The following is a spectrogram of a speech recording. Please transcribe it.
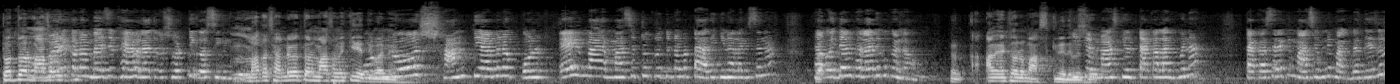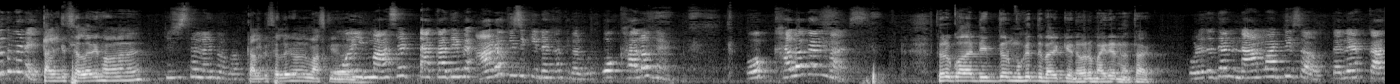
তোমার তোমার মাথা কোনো বেজে খেয়ে ফেলে তুমি সত্যি করছি মাথা ঠান্ডা করে তোমার মাছ আমি কিনে দিবা না। শান্তি হবে না কোন এই মাছের টুকরো দুটো আমার টারি কিনা লাগছে না? তা ওই দিয়ে ফেলা দেবো কেন? আমি এখন মাছ কিনে দিলাম কিসের মাছ কিনে টাকা লাগবে না? টাকা ছাড়া কি মাছ এমনি মাগনা দিয়ে যাবে তোমারে? কালকে স্যালারি পাবো না কিসের স্যালারি পাবা? কালকে স্যালারি পাবো মাছ কিনে ওই মাছের টাকা দিয়ে আমি আরও কিছু কিনে খেতে পারব। ও খালো কেন ও খালো কেন মাছ? তোর গলা টিপ তোর কেন ওর মাইরে না থাক। ওরে যদি আর না মারতে চাও তাহলে এক কাজ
